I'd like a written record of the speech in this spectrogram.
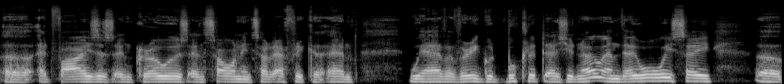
uh, advisors and growers and so on in South Africa, and we have a very good booklet, as you know, and they always say. Uh,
